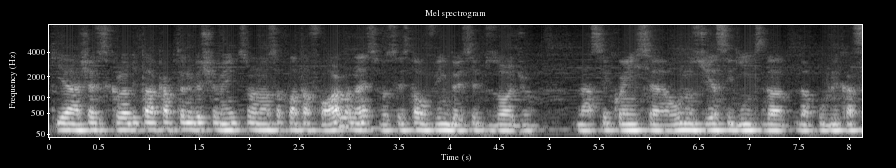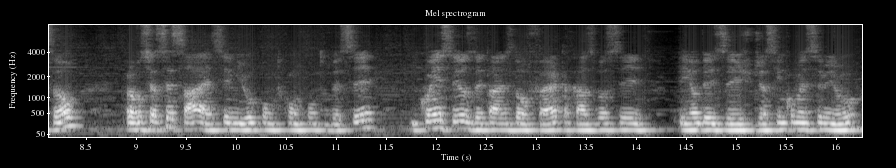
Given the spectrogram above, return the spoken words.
que a Chefs Club está captando investimentos na nossa plataforma, né? Se você está ouvindo esse episódio na sequência ou nos dias seguintes da, da publicação, para você acessar smu.com.bc e conhecer os detalhes da oferta, caso você tenha o desejo de, assim como a SMU,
